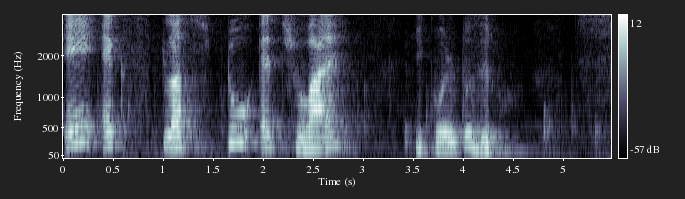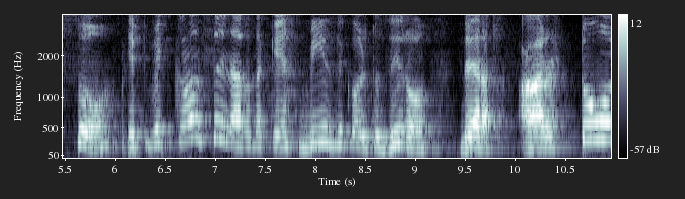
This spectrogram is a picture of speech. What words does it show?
ax plus 2hy equal to 0. So, if we consider the case b is equal to 0, there are two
